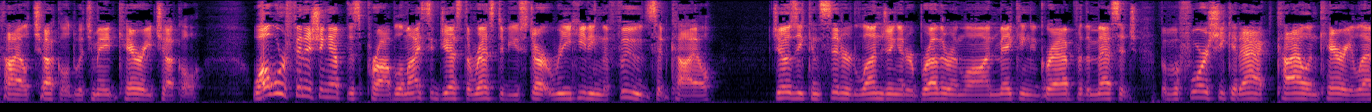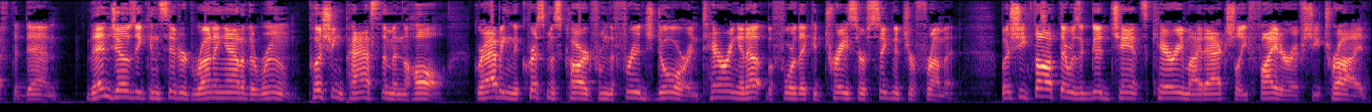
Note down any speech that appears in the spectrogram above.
Kyle chuckled, which made Carrie chuckle. While we're finishing up this problem, I suggest the rest of you start reheating the food, said Kyle. Josie considered lunging at her brother in law and making a grab for the message, but before she could act, Kyle and Carrie left the den. Then Josie considered running out of the room, pushing past them in the hall, grabbing the Christmas card from the fridge door and tearing it up before they could trace her signature from it. But she thought there was a good chance Carrie might actually fight her if she tried.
